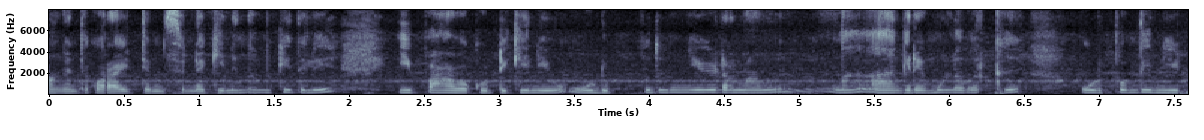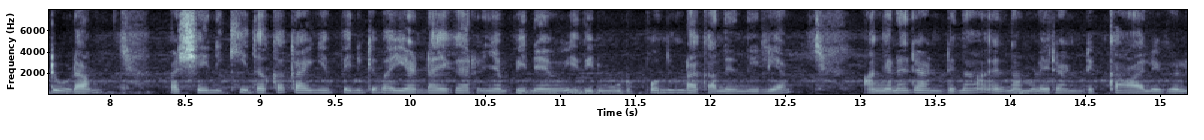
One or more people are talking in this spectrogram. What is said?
അങ്ങനത്തെ കുറേ ഐറ്റംസ് ഉണ്ടാക്കി ഇനി നമുക്കിതിൽ ഈ പാവക്കുട്ടിക്ക് ഇനി ഉടുപ്പ് തുന്നിയിടണം എന്ന് ആഗ്രഹമുള്ളവർക്ക് ഉടുപ്പും തുന്നിയിട്ട് വിടാം പക്ഷേ എനിക്ക് ഇതൊക്കെ കഴിഞ്ഞപ്പോൾ എനിക്ക് വയ്യാണ്ടായ കാരണം ഞാൻ പിന്നെ ഇതിന് ഉടുപ്പൊന്നും ഉണ്ടാക്കാൻ നിന്നില്ല. അങ്ങനെ രണ്ട് നമ്മൾ രണ്ട് കാലുകൾ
